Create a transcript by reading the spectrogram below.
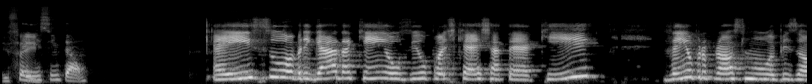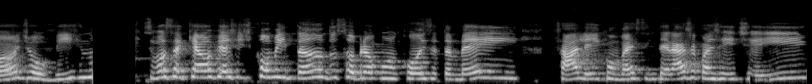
Isso aí. É isso, então. É isso. Obrigada a quem ouviu o podcast até aqui. Venham para o próximo episódio ouvir-nos. Se você quer ouvir a gente comentando sobre alguma coisa também, fale aí, converse, interaja com a gente aí.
